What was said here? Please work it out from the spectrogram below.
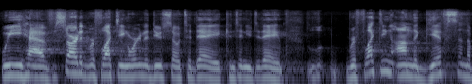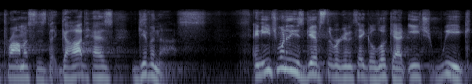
we have started reflecting, we're going to do so today, continue today, reflecting on the gifts and the promises that God has given us. And each one of these gifts that we're going to take a look at each week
